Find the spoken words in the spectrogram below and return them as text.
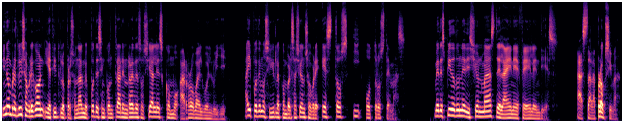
Mi nombre es Luis Obregón y a título personal me puedes encontrar en redes sociales como arroba el buen Luigi. Ahí podemos seguir la conversación sobre estos y otros temas. Me despido de una edición más de la NFL en 10. Hasta la próxima.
